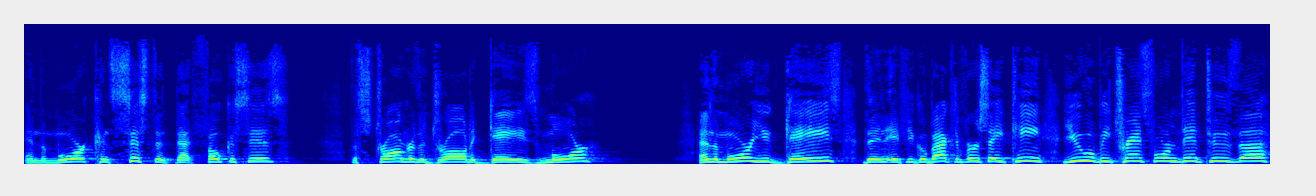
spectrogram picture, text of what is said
And the more consistent that focus is, the stronger the draw to gaze more. And the more you gaze, then if you go back to verse 18, you will be transformed into the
